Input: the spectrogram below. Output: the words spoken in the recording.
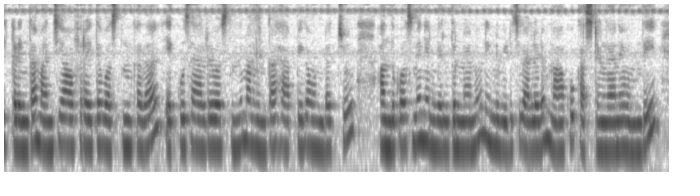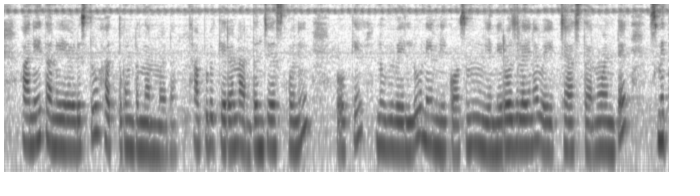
ఇక్కడ ఇంకా మంచి ఆఫర్ అయితే వస్తుంది కదా. ఎక్కువ శాలరీ వస్తుంది. మనం ఇంకా హ్యాపీగా ఉండొచ్చు. అందుకోసమే నేను వెళ్తున్నాను. నిన్ను విడిచి వెళ్ళడం నాకు కష్టంగానే ఉంది. అని తను ఏడుస్తూ హత్తుకుంటుంది అనమాట అప్పుడు కిరణ్ అర్థం చేసుకొని ఓకే నువ్వు వెళ్ళు నేను నీకోసం ఎన్ని రోజులైనా వెయిట్ చేస్తాను. అంటే స్మిత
